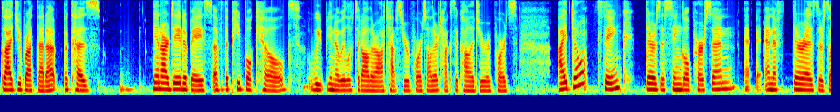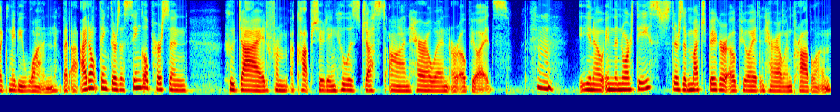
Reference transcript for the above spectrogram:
glad you brought that up because in our database of the people killed, we you know we looked at all their autopsy reports, all their toxicology reports. I don't think there's a single person, and if there is, there's like maybe one, but I don't think there's a single person who died from a cop shooting who was just on heroin or opioids. Hmm. You know, in the Northeast, there's a much bigger opioid and heroin problem.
